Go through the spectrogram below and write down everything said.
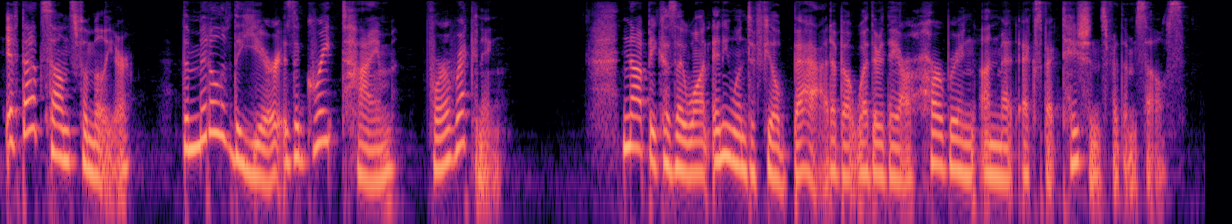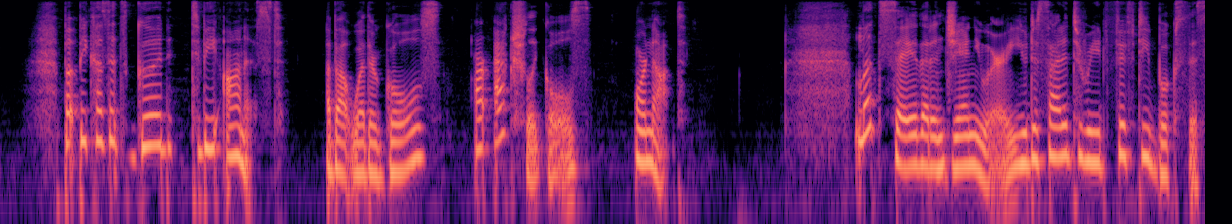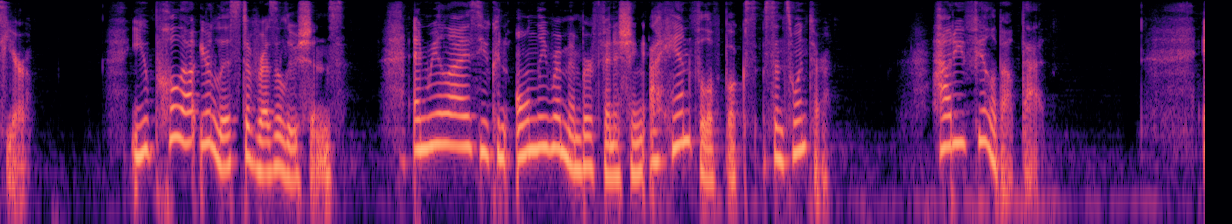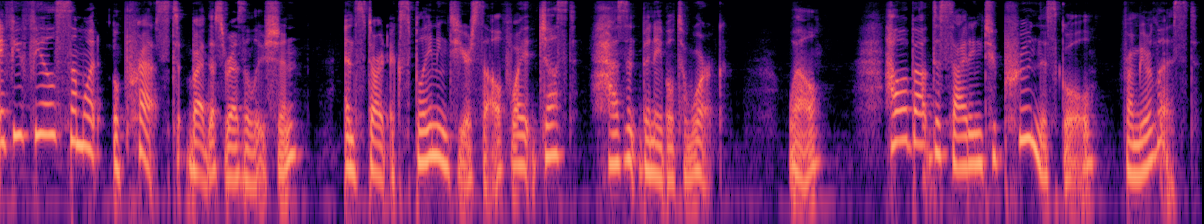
If that sounds familiar, the middle of the year is a great time for a reckoning. Not because I want anyone to feel bad about whether they are harboring unmet expectations for themselves, but because it's good to be honest about whether goals are actually goals or not. Let's say that in January you decided to read 50 books this year. You pull out your list of resolutions and realize you can only remember finishing a handful of books since winter. How do you feel about that? If you feel somewhat oppressed by this resolution and start explaining to yourself why it just hasn't been able to work, well, how about deciding to prune this goal from your list?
